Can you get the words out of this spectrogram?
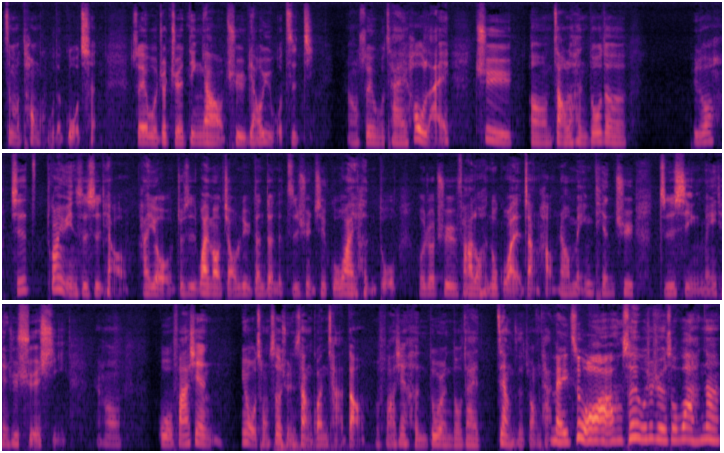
这么痛苦的过程。”所以我就决定要去疗愈我自己，然后所以我才后来去嗯找了很多的，比如说其实关于饮食失调，还有就是外貌焦虑等等的资讯，其实国外很多，我就去发了很多国外的账号，然后每一天去执行，每一天去学习，然后我发现，因为我从社群上观察到，我发现很多人都在这样子的状态，没错啊，所以我就觉得说哇，那。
